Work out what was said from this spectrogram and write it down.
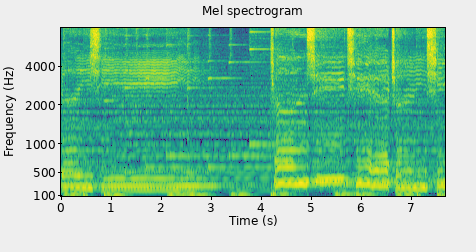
珍惜，珍惜且珍惜。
